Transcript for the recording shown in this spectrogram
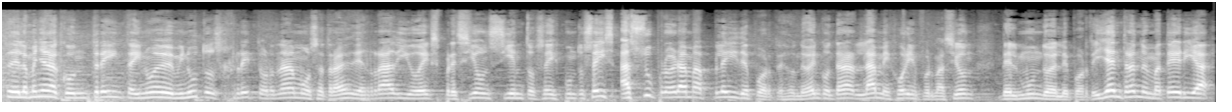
Siete de la mañana con 39 minutos retornamos a través de Radio Expresión 106.6 a su programa Play Deportes, donde va a encontrar la mejor información del mundo del deporte. Y ya entrando en materia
